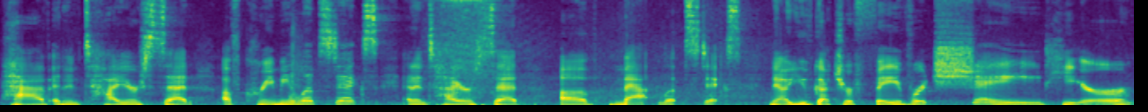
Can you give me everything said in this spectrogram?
have an entire set of creamy lipsticks, an entire set of matte lipsticks. Now you've got your favorite shade here,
